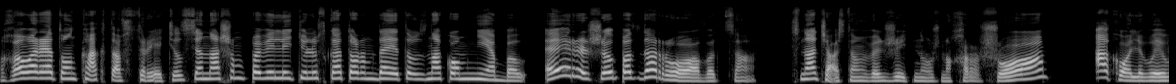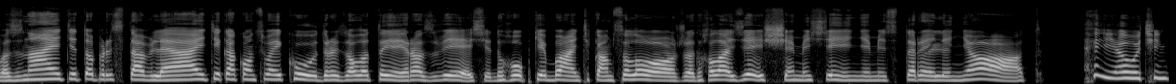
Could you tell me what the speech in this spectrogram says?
Говорят, он как-то встретился нашему повелителю, с которым до этого знаком не был, и решил поздороваться. С начальством ведь жить нужно хорошо. А коли вы его знаете, то представляете, как он свои кудры золотые развесит, губки бантиком сложит, глазищами синими стрельнет. Я очень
